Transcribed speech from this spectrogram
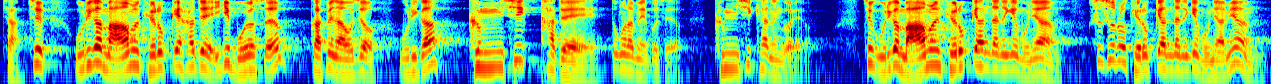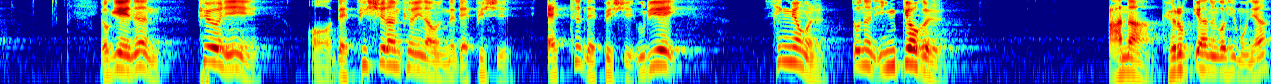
자, 즉 우리가 마음을 괴롭게 하되 이게 뭐였어요? 그 앞에 나오죠. 우리가 금식하되 동그라미 해보세요. 금식하는 거예요. 즉 우리가 마음을 괴롭게 한다는 게 뭐냐? 스스로 괴롭게 한다는 게 뭐냐면 여기에는 표현이 어, 네피쉬라는 표현이 나오는데 네피쉬, 에트 네피쉬 우리의 생명을 또는 인격을 안아 괴롭게 하는 것이 뭐냐?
